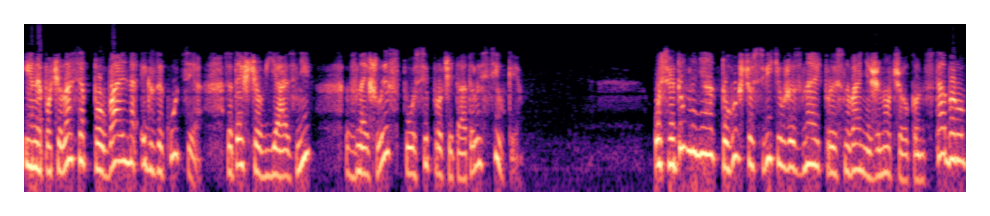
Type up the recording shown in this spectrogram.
і не почалася повальна екзекуція за те, що в'язні знайшли спосіб прочитати листівки. Усвідомлення того, що в світі вже знають про існування жіночого концтабору,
